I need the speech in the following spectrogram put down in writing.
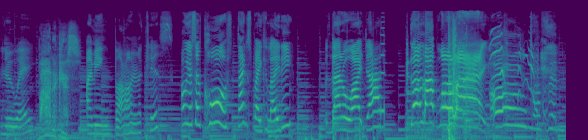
Bluey? Barnacus. I mean, Barnacus? Oh, yes, of course. Thanks, Baker Lady. Was that all right, Dad. Go up, Bluey! Oh, Muffin.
